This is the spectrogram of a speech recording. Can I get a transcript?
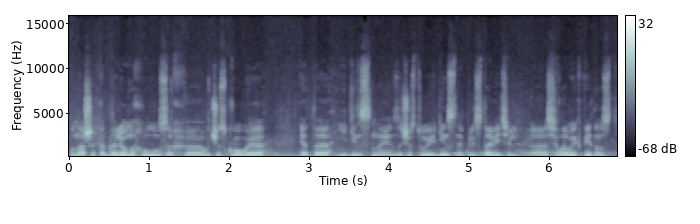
В наших отдаленных улусах э, участковые – это единственный, зачастую единственный представитель э, силовых ведомств,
